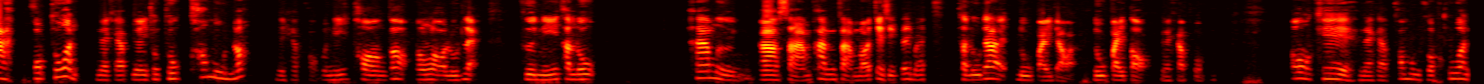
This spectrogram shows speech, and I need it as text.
อะครบถ้วนนะครับในทุกๆข้อมูลเนาะนะครับของวันนี้ทองก็ต้องรอรุ้นแหละ คืนนี้ทะลุห้าหมื่นอ่าสามพันสามร้อยเจ็ดสิบได้ไหมทะลุได้ดูไปต่อดูไปต่อนะครับผมโอเคนะครับข้อมูลครบถ้วน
